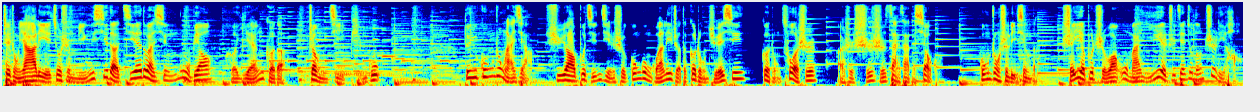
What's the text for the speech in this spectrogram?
这种压力就是明晰的阶段性目标和严格的政绩评估。对于公众来讲，需要不仅仅是公共管理者的各种决心、各种措施，而是实实在在的效果。公众是理性的，谁也不指望雾霾一夜之间就能治理好，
